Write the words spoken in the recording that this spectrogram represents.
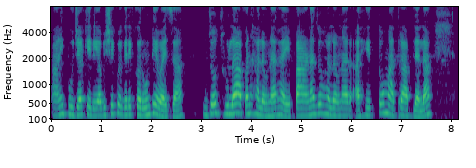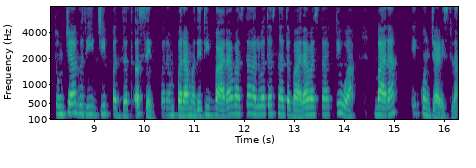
आणि पूजा केली अभिषेक वगैरे करून ठेवायचा. जो झुला आपण हलवणार आहे पाळणा जो हलवणार आहे तो मात्र आपल्याला तुमच्या घरी जी पद्धत असेल परंपरामध्ये ती बारा वाजता हलवत असणार तर बारा वाजता किंवा बारा एकोणचाळीसला.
